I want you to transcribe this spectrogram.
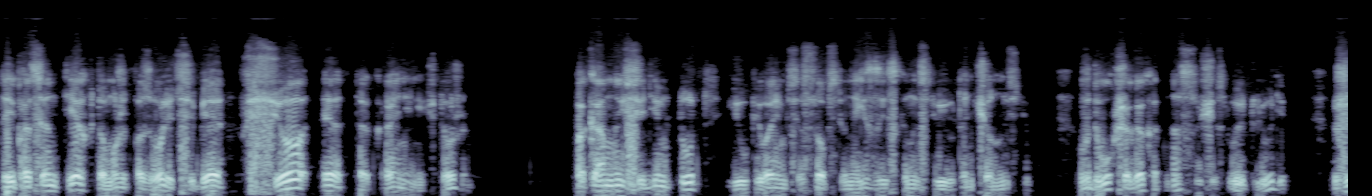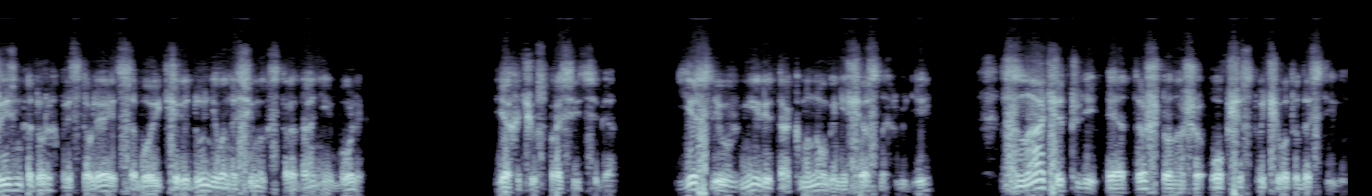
Да и процент тех, кто может позволить себе все это, крайне ничтожен. Пока мы сидим тут и упиваемся собственной изысканностью и утонченностью, в двух шагах от нас существуют люди, жизнь которых представляет собой череду невыносимых страданий и боли. Я хочу спросить себя, если в мире так много несчастных людей, значит ли это, что наше общество чего-то достигло?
